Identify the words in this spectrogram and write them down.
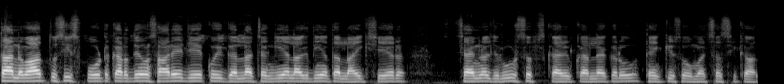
ਧੰਨਵਾਦ, ਤੁਸੀਂ ਸਪੋਰਟ ਕਰਦੇ ਹੋ ਸਾਰੇ। ਜੇ ਕੋਈ ਗੱਲਾਂ ਚੰਗੀਆਂ ਲੱਗਦੀਆਂ ਤਾਂ ਲਾਈਕ ਸ਼ੇਅਰ ਚੈਨਲ ਜ਼ਰੂਰ ਸਬਸਕ੍ਰਾਈਬ ਕਰ ਲਿਆ ਕਰੋ। ਥੈਂਕ ਯੂ ਸੋ ਮਚ ਸਤਿ ਸ਼੍ਰੀ ਅਕਾਲ।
